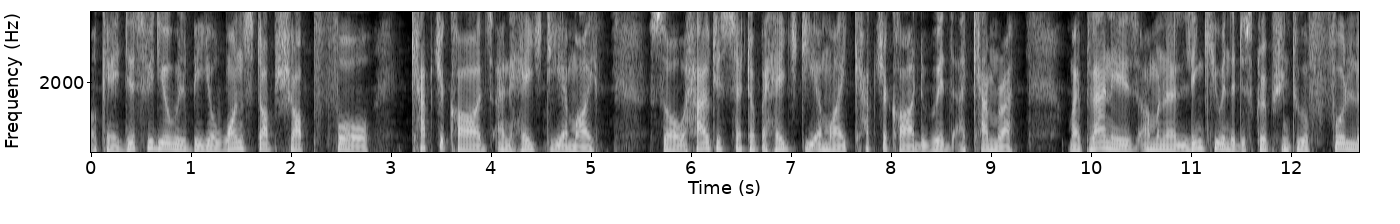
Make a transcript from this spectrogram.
Okay, this video will be your one-stop shop for capture cards and HDMI. So how to set up a HDMI capture card with a camera. My plan is I'm going to link you in the description to a full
